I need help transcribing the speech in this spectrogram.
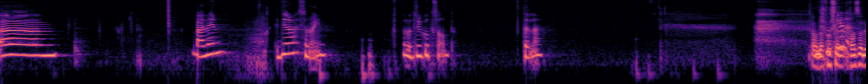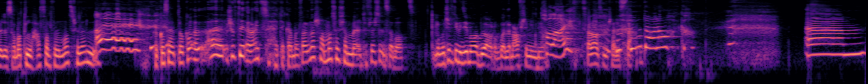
Oh. بعدين الدقيقة 71 رودريجو اتصاب. طلع. هو ده مش فصل مشكلة. فصل الإصابات اللي حصل في الماتش ده ال- آه بتوع- آه شفت رعاية صحتك. ما اتفرجناش على الماتش عشان ما شفناش الإصابات. ما كنت شفت بنزيما وهو بيعرج ولا ما أعرفش مين بيعرج. خلاص خلاص مش هنستحمل. oh أم...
